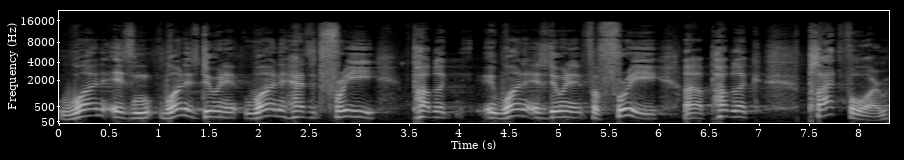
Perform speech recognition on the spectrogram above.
one is one is doing it. One has it free, public. One is doing it for free on a public platform,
